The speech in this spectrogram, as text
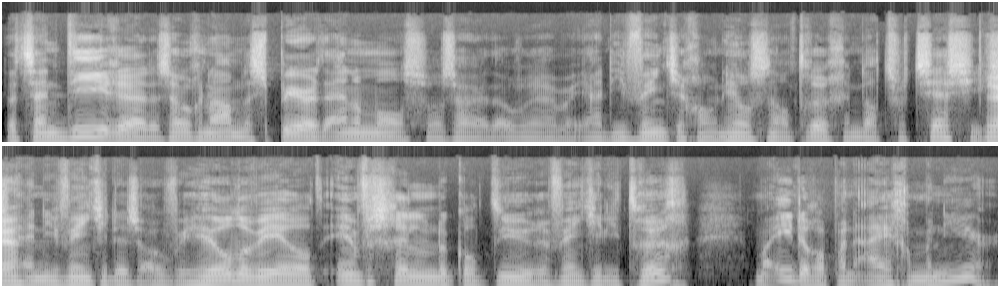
Dat zijn dieren, de zogenaamde spirit animals, zoals wij het over hebben. Ja, die vind je gewoon heel snel terug in dat soort sessies. Ja. En die vind je dus over heel de wereld, in verschillende culturen vind je die terug. Maar ieder op een eigen manier.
